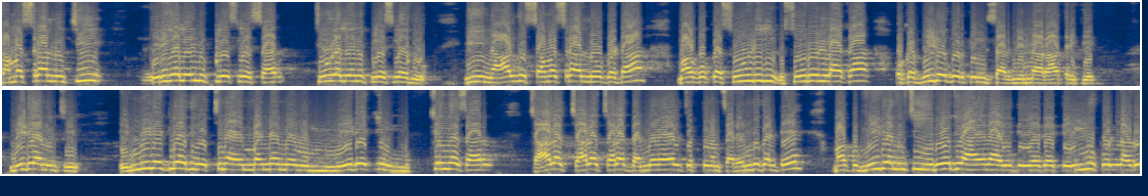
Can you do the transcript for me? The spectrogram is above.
సంవత్సరాల నుంచి తిరగలేని ప్లేస్ లేదు సార్. చూడలేని ప్లేస్ లేదు. ఈ నాలుగు సంవత్సరాల లోపట మాకు ఒక సూర్యుడు సూర్యుడిలాగా ఒక వీడియో దొరికింది సార్ నిన్న రాత్రికి. మీడియా నుంచి. ఇమ్మీడియట్లీ అది వచ్చిన ఎంబడే మేము మీడియాకి ముఖ్యంగా సార్ చాలా చాలా చాలా ధన్యవాదాలు చెప్తున్నాం సార్. ఎందుకంటే మాకు మీడియా నుంచి ఈ రోజు ఆయన ఇది ఏదైతే ఇల్లు కొన్నాడు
